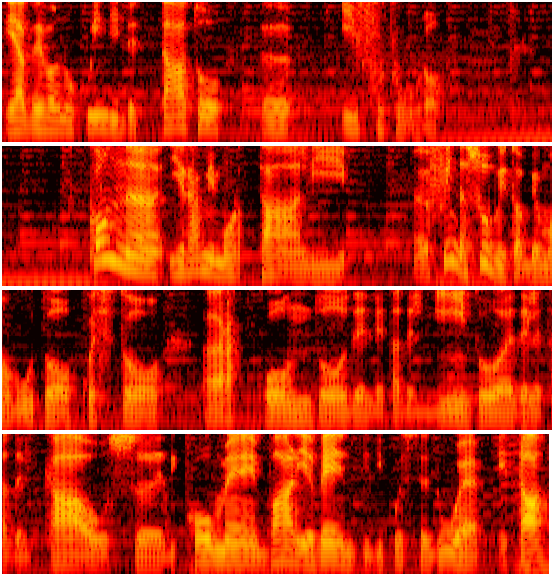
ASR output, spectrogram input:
e avevano quindi dettato eh, il futuro. Con i rami mortali, eh, fin da subito abbiamo avuto questo eh, racconto dell'età del mito e dell'età del caos, e di come vari eventi di queste due età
